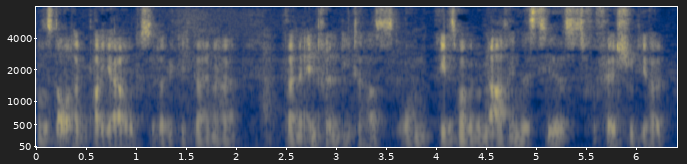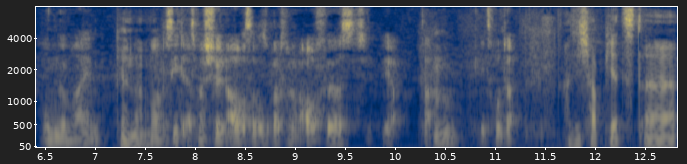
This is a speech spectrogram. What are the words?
und es dauert halt ein paar Jahre, bis du da wirklich deine, deine Endrendite hast. Und jedes Mal, wenn du nachinvestierst, verfälschst du die halt ungemein. Genau. Und das sieht erstmal schön aus, aber sobald du dann aufhörst, ja, dann geht's runter. Also ich habe jetzt äh,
